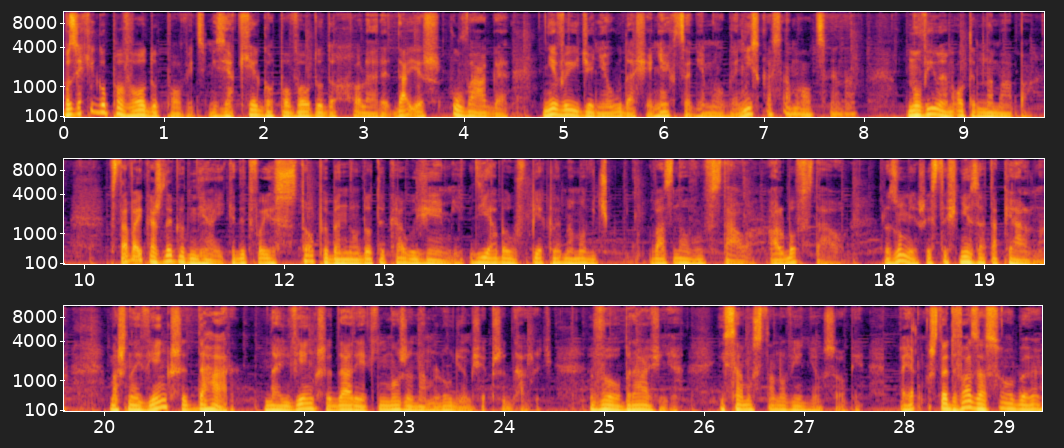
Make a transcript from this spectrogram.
Bo z jakiego powodu, powiedz mi, z jakiego powodu do cholery dajesz uwagę, nie wyjdzie, nie uda się, nie chcę, nie mogę, niska samoocena? Mówiłem o tym na mapach. Wstawaj każdego dnia i kiedy twoje stopy będą dotykały ziemi, diabeł w piekle ma mówić, was znowu wstała albo wstał. Rozumiesz, jesteś niezatapialna. Masz największy dar, największy dar, jaki może nam ludziom się przydarzyć. Wyobraźnia i samostanowienie o sobie. A jak masz te dwa zasoby,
